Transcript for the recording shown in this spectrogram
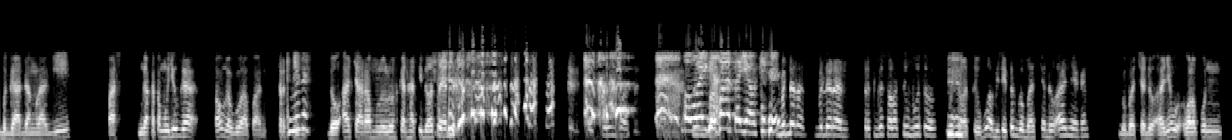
begadang lagi pas nggak ketemu juga. Tau nggak gue apaan? Searching. Doa cara meluluhkan hati dosen oh my god, ya oke. Okay. Beneran, beneran. Terus gue sholat subuh tuh. Gue mm sholat subuh, abis itu gue baca doanya kan. Gue baca doanya walaupun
